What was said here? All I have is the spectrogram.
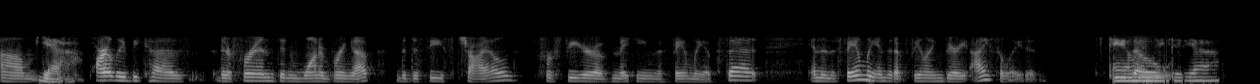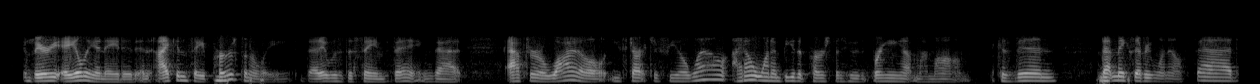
Um, yeah, partly because their friends didn't want to bring up the deceased child for fear of making the family upset and then the family ended up feeling very isolated alienated. yeah, very alienated and i can say personally that it was the same thing that after a while you start to feel well i don't want to be the person who's bringing up my mom because then that makes everyone else sad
